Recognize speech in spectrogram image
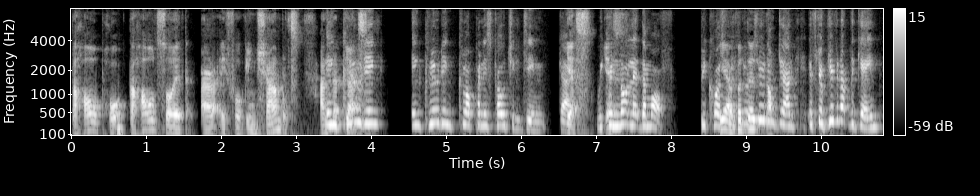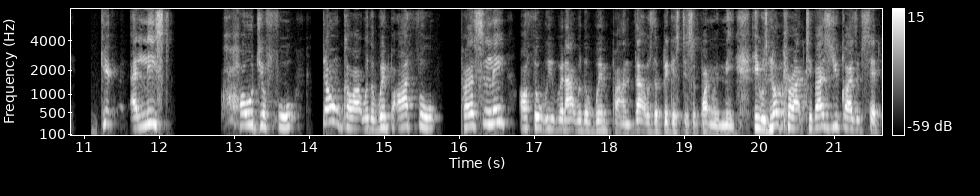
the whole po- the whole side are a fucking shambles. And that- yes, including including Klopp and his coaching team. Gav. Yes, we yes. cannot let them off because Yeah, if but you're there's- two 0 down, if you're giving up the game, give at least hold your fort. Don't go out with a whimper. I thought personally, I thought we went out with a whimper, and that was the biggest disappointment with me. He was not proactive, as you guys have said.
